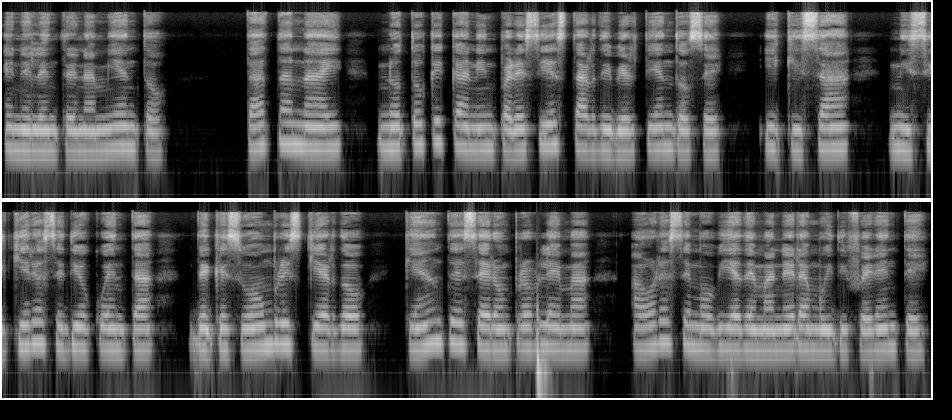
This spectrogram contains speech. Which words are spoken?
en el entrenamiento. Tatanai notó que Canning parecía estar divirtiéndose y quizá ni siquiera se dio cuenta de que su hombro izquierdo, que antes era un problema, ahora se movía de manera muy diferente.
